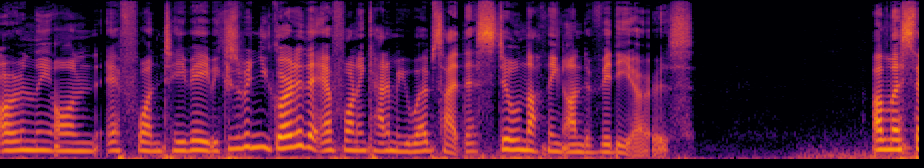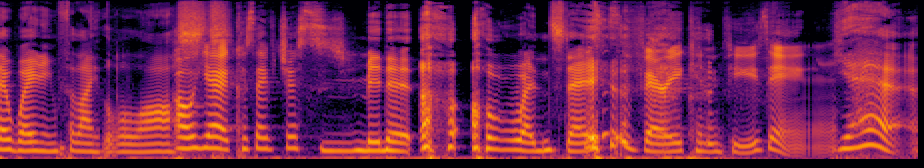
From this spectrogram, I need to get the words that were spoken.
only on F1 TV because when you go to the F1 Academy website, there's still nothing under videos. Unless they're waiting for like the last Oh yeah, because they've just minute of Wednesday. very confusing. yeah.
